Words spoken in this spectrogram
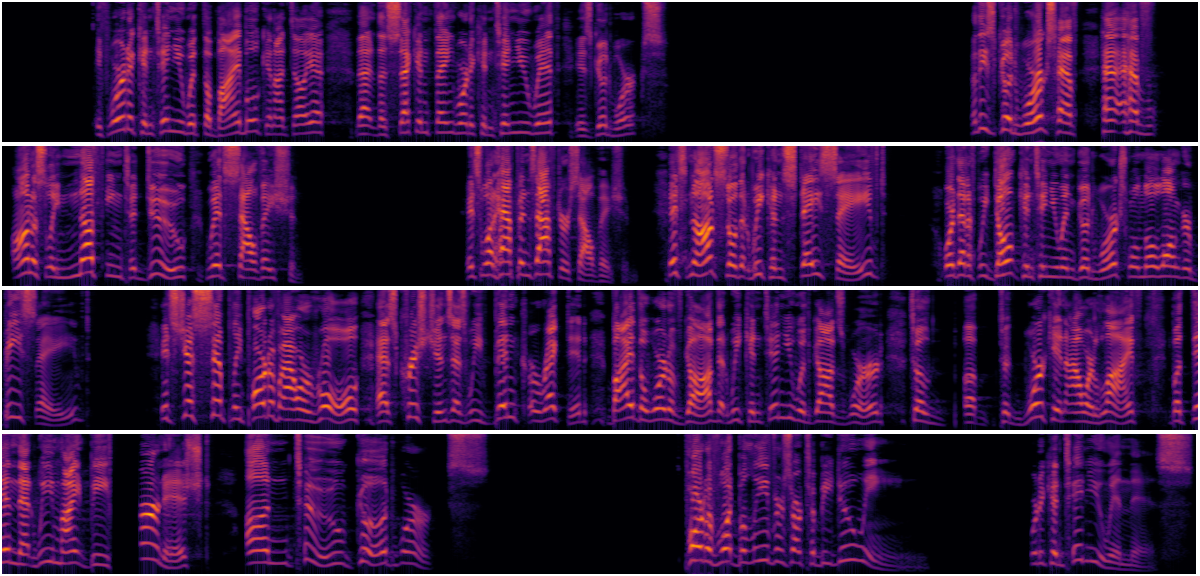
If we're to continue with the Bible, can I tell you that the second thing we're to continue with is good works? Now, these good works have, have honestly nothing to do with salvation. It's what happens after salvation. It's not so that we can stay saved, or that if we don't continue in good works, we'll no longer be saved. It's just simply part of our role as Christians, as we've been corrected by the Word of God, that we continue with God's Word to uh, to work in our life, but then that we might be furnished unto good works. Part of what believers are to be doing. We're to continue in this.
